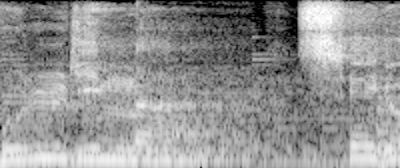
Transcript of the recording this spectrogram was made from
울지 마세요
